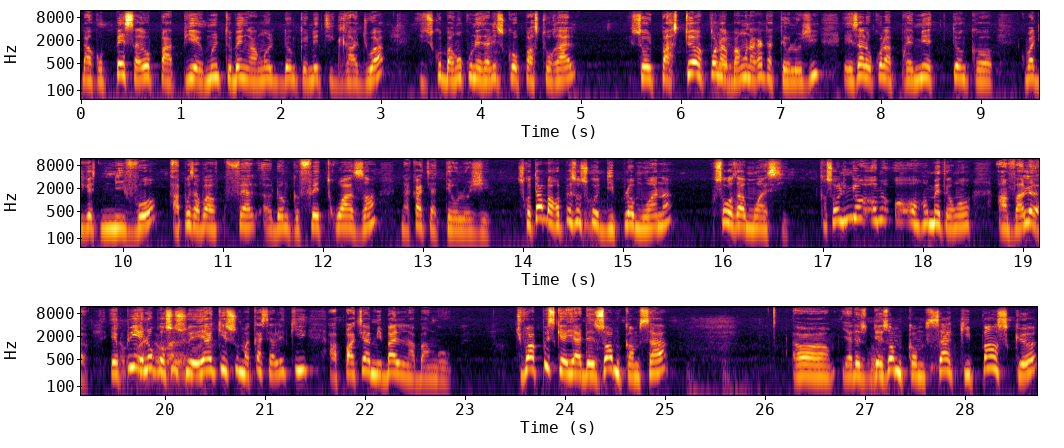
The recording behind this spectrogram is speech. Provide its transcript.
bakopesa yo papier. Moni tobenga yango donc neti graduat siko bango kuna ezali sikoyo pastoral. So pasteur mpona bango na kati ya théologie eza lokola premier donc euh, comment dire niveau après avoir fait euh, donc fait 3 ans na kati ya théologie. Siko ntango bakopesa sikoyo diplôme wana so oza mwasi kasi olingi omettre yango en valeur. Et puis eloko mosusu eyaki su makasi aleki à partir ya mibali na bango. Tu vois puisque y a des hommes comme ça euh, y a des, des hommes comme ça qui pensent que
